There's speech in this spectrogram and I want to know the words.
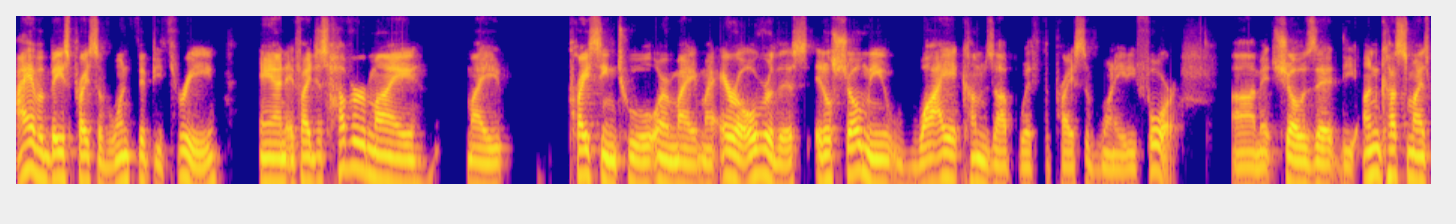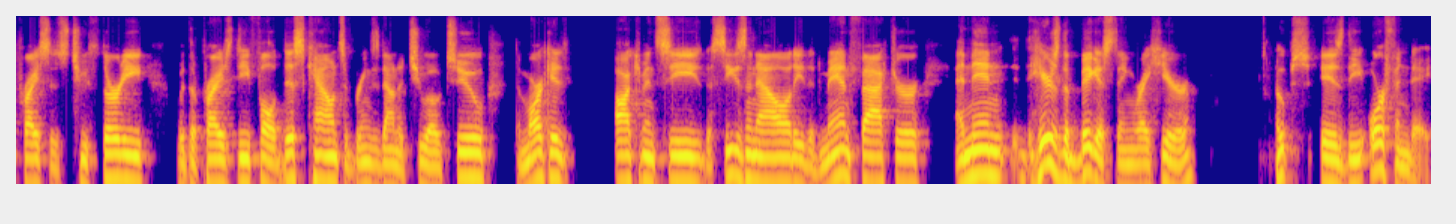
I have a base price of 153. And if I just hover my my pricing tool or my my arrow over this, it'll show me why it comes up with the price of 184. Um, it shows that the uncustomized price is 230 with the price default discounts. It brings it down to 202. The market occupancy, the seasonality, the demand factor, and then here's the biggest thing right here. Oops, is the orphan day.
